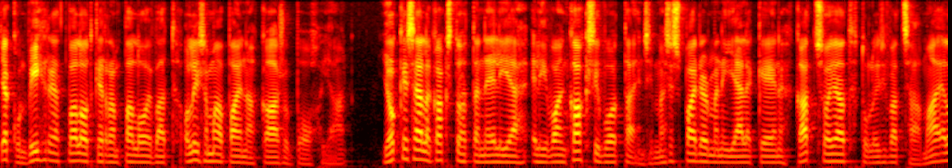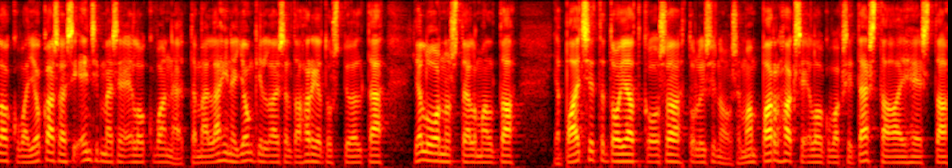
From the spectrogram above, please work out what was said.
ja kun vihreät valot kerran paloivat, oli sama painaa kaasupohjaan. Jo kesällä 2004, eli vain kaksi vuotta ensimmäisen Spider-Manin jälkeen, katsojat tulisivat saamaan elokuva, joka saisi ensimmäisen elokuvan näyttämään lähinnä jonkinlaiselta harjoitustyöltä ja luonnostelmalta, ja paitsi että tuo jatko-osa tulisi nousemaan parhaaksi elokuvaksi tästä aiheesta,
